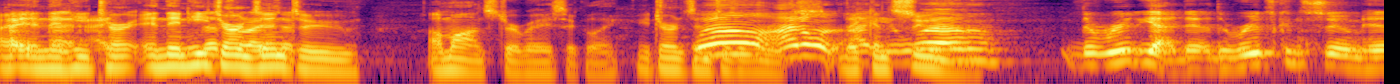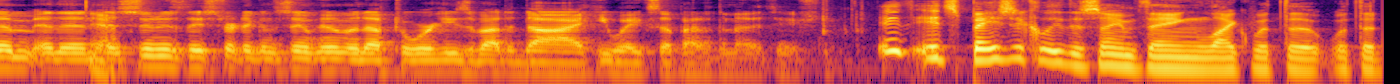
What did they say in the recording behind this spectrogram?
and then I- he I- turn and then he that's what turns I took. into a monster. Basically, he turns Well, into the roots. I don't. They I- consume well, him. The root, yeah, the, the roots consume him, and then Yeah. as soon as they start to consume him enough to where he's about to die, he wakes up out of the meditation. It, it's basically the same thing, like with the with the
